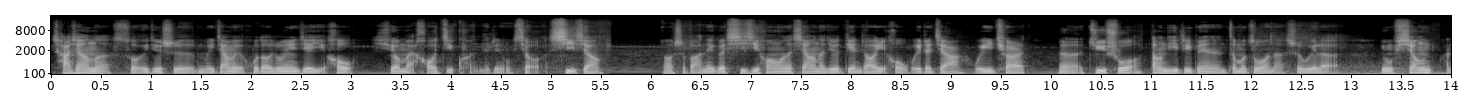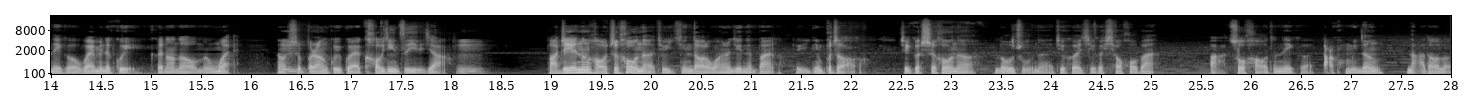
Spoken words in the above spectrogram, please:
插香呢，所谓就是每家每户到中元节以后，需要买好几捆的这种小细香，然后是把那个细细黄黄的香呢，就点着以后围着家围一圈儿。呃，据说当地这边这么做呢，是为了用香把那个外面的鬼隔挡到门外，然后是嗯不让鬼怪靠近自己的家。嗯把这些弄好之后呢，就已经到了晚上九点半了，就已经不早了。这个时候呢，楼主呢就和几个小伙伴把做好的那个大孔明灯拿到了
